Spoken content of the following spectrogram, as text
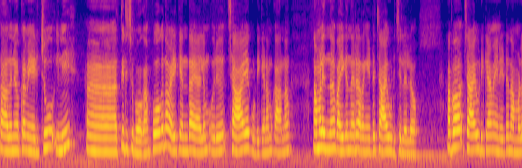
സാധനമൊക്കെ മേടിച്ചു. ഇനി തിരിച്ചു പോകാം. പോകുന്ന വഴിക്ക് എന്തായാലും ഒരു ചായ കുടിക്കണം. കാരണം നമ്മൾ ഇന്ന് വൈകുന്നേരം ഇറങ്ങിയിട്ട് ചായ കുടിച്ചില്ലല്ലോ. അപ്പോൾ ചായ കുടിക്കാൻ വേണ്ടിയിട്ട് നമ്മൾ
